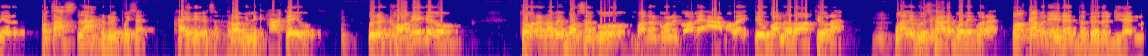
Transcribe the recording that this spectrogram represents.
मेरो पचास लाख रुपियाँ पैसा खाइदिएको छ। रविले खाएकै हो। उसले ठगेकै हो। चौरानब्बे वर्षको भद्रकुमारी घले आमालाई त्यो भन्नु रहर थियो होला। उहाँले घुस खाएर बोलेको होला। पक्का पनि होइन नि त त्यो त डिजाइनमा।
